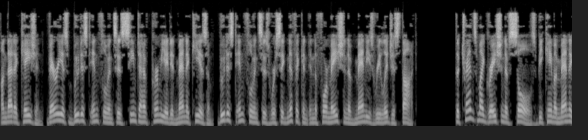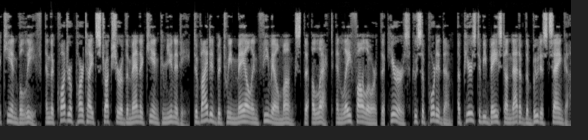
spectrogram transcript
On that occasion, various Buddhist influences seem to have permeated Manichaeism. Buddhist influences were significant in the formation of Mani's religious thought. The transmigration of souls became a Manichaean belief, and the quadripartite structure of the Manichaean community, divided between male and female monks the elect and lay follower the hearers who supported them, appears to be based on that of the Buddhist Sangha.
